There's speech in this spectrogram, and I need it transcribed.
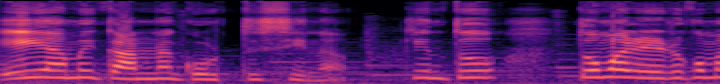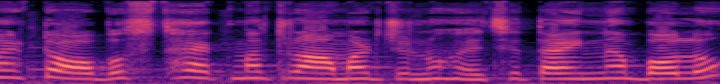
এই আমি কান্না করতেছি না। কিন্তু তোমার এরকম একটা অবস্থা একমাত্র আমার জন্য হয়েছে, তাই না বলো?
